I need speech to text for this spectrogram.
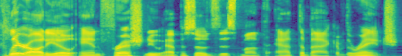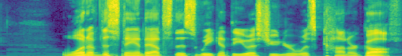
clear audio and fresh new episodes this month at the back of the range. One of the standouts this week at the US Junior was Connor Gough.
